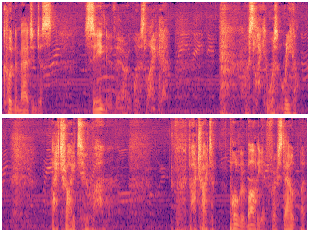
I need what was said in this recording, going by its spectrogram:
couldn't imagine just seeing her there. It was like. It was like it wasn't real. I tried to. Uh, I tried to pull her body at first out, but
